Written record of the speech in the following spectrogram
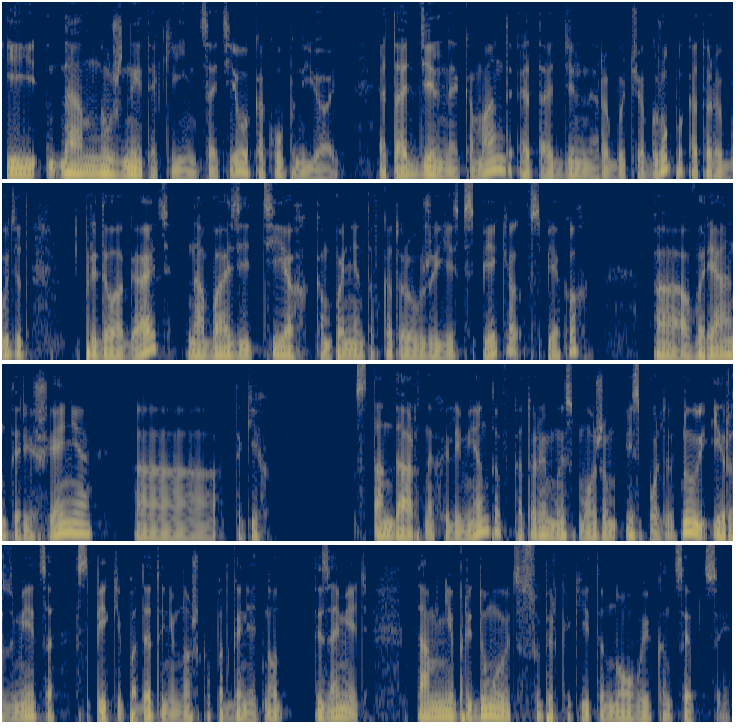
и нам нужны такие инициативы, как OpenUI. Это отдельная команда, это отдельная рабочая группа, которая будет предлагать на базе тех компонентов, которые уже есть в, спеке, в спеках, а, варианты решения а, таких стандартных элементов, которые мы сможем использовать. Ну и, разумеется, спеки под это немножко подгонять. Но ты заметь, там не придумываются супер какие-то новые концепции.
